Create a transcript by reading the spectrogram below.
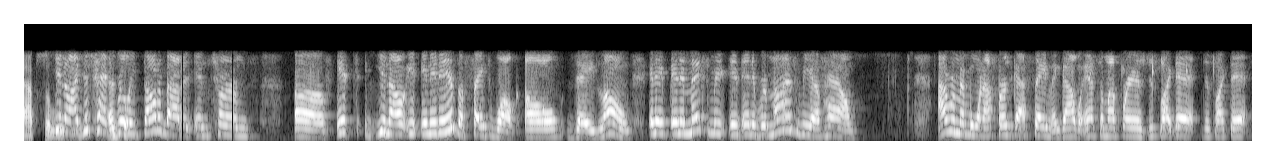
Absolutely. You know, I just hadn't so- really thought about it in terms of it. You know, it, and it is a faith walk all day long, and it and it makes me it, and it reminds me of how I remember when I first got saved, and God would answer my prayers just like that, just like that.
